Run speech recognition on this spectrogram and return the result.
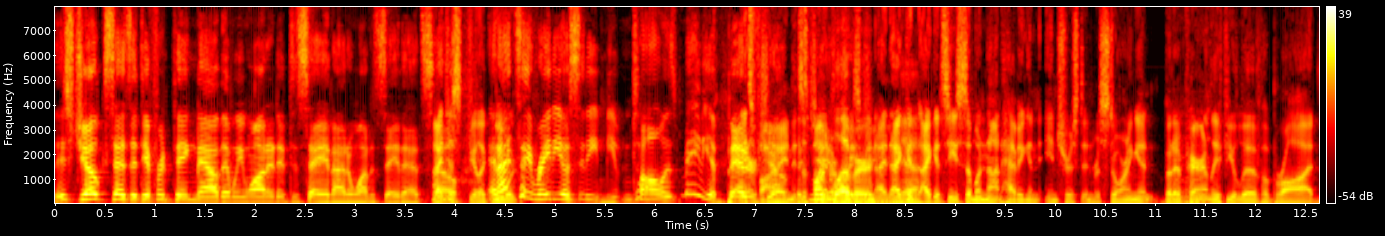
this joke says a different thing now than we wanted it to say, and I don't want to say that. So I just feel like and no I'd one- say Radio City Mutant Hall is maybe a better it's fine. joke. It's, a more fine clever. replacement. I, I Yeah. could I could see someone not having an interest in restoring it, but Mm-hmm. apparently, if you live abroad,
